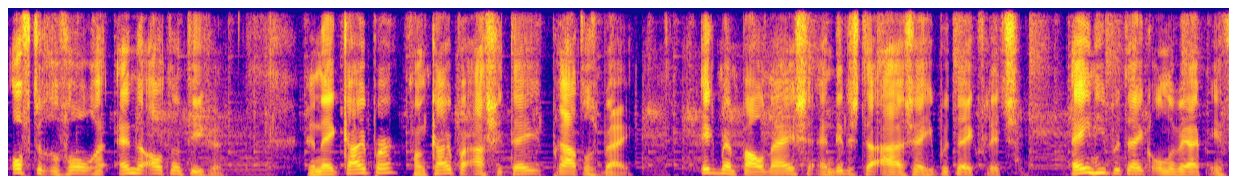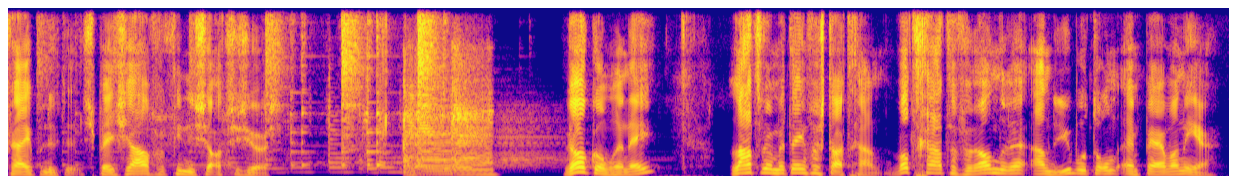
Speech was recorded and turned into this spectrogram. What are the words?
of de gevolgen en de alternatieven? René Kuiper van Kuiper ACT praat ons bij. Ik ben Paul Nijssen en dit is de ASC Hypotheekflits. Eén hypotheekonderwerp in 5 minuten, speciaal voor financiële adviseurs. Welkom René. Laten we meteen van start gaan. Wat gaat er veranderen aan de jubelton en per wanneer?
